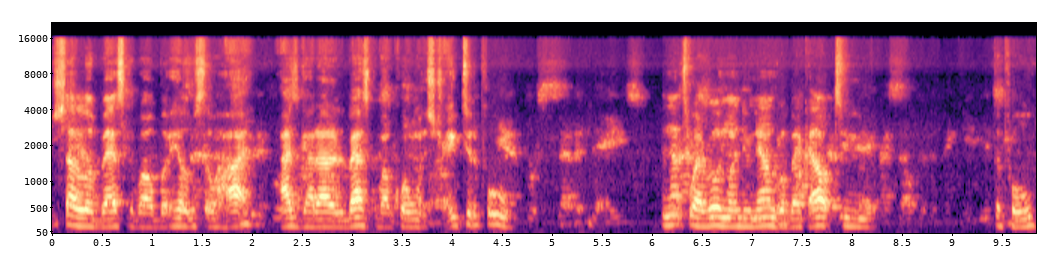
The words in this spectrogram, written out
Shot a little basketball, but hell, was so hot. I just got out of the basketball court, went straight to the pool. And that's what I really want to do now, go back out to the pool.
